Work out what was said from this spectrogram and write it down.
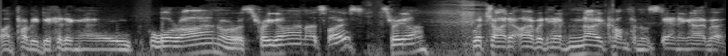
I'd probably be hitting a four iron or a three iron, I suppose, three iron, which I'd, I would have no confidence standing over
